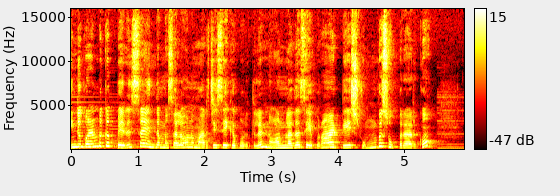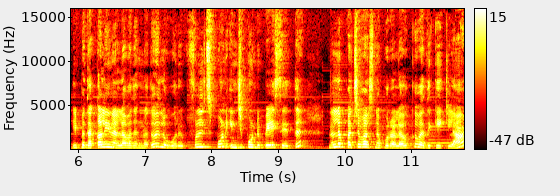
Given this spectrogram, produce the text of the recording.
இந்த குழம்புக்கு பெருசாக எந்த மசாலாவும் நம்ம அரைச்சி சேர்க்க போகிறதில்ல நார்மலாக தான் சேர்க்குறோம் ஆனால் டேஸ்ட் ரொம்ப சூப்பராக இருக்கும். இப்போ தக்காளி நல்லா வதங்கினதும் இதில் ஒரு ஃபுல் ஸ்பூன் இஞ்சி பூண்டு பேஸ்ட் சேர்த்து நல்லா பச்சை வாசனை போகிற அளவுக்கு வதக்கிக்கலாம்.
